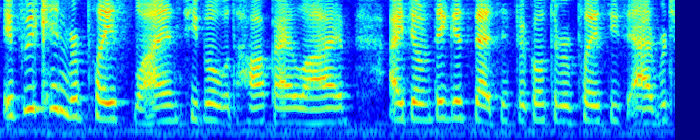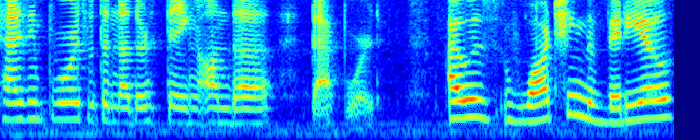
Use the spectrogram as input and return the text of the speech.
if we can replace lions people with hawkeye live i don't think it's that difficult to replace these advertising boards with another thing on the backboard I was watching the video,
